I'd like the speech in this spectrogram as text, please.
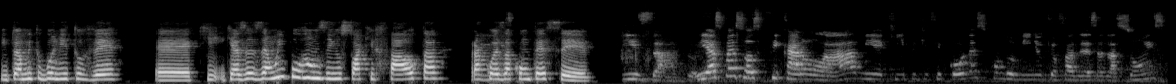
Então é muito bonito ver é, que, que às vezes é um empurrãozinho só que falta para a coisa acontecer. Exato. E as pessoas que ficaram lá, minha equipe que ficou nesse condomínio que eu fazia essas ações,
